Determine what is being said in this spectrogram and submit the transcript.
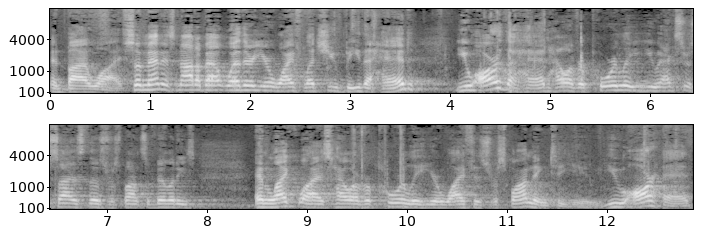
and by wife. So, men, it's not about whether your wife lets you be the head. You are the head, however poorly you exercise those responsibilities, and likewise, however poorly your wife is responding to you. You are head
